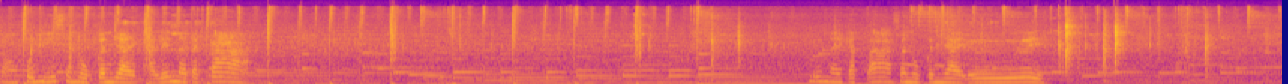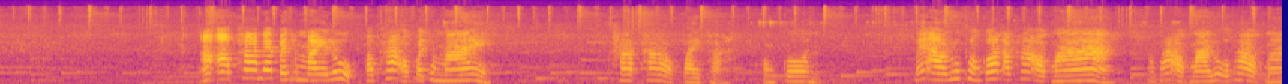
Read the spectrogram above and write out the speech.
สองคนนี้สนุกกันใหญ่ค่ะเล่นในตะก้า ล่นในกาตาสนุกกันใหญ่เลย เอาเอาผ้าแม่ไปทำไมลูก เอาผ้าออกไปทำไมผ้าผ้าออกไปค่ะทองก้อน ไม่เอาลูกทองก้อนเอาผ้าออกมา เอาผ้าออกมาลูกเอาผ้าออกมา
